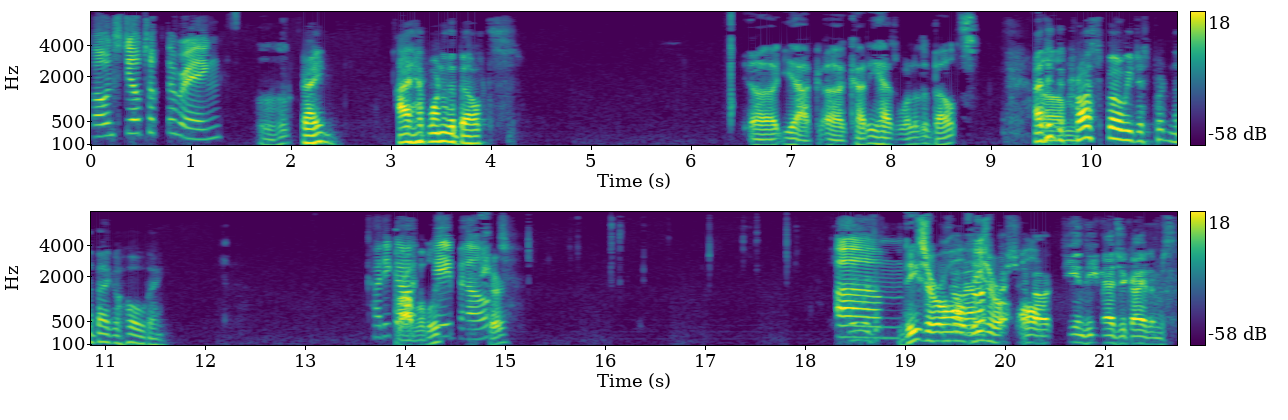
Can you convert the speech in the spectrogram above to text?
Bonesteele took the ring. hmm Right. I have one of the belts. Uh, yeah, uh, Cuddy has one of the belts. I think Um, the crossbow we just put in the bag of holding. Cuddy got Probably, a belt. sure. Um, These are all, these are all, D&D magic items.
